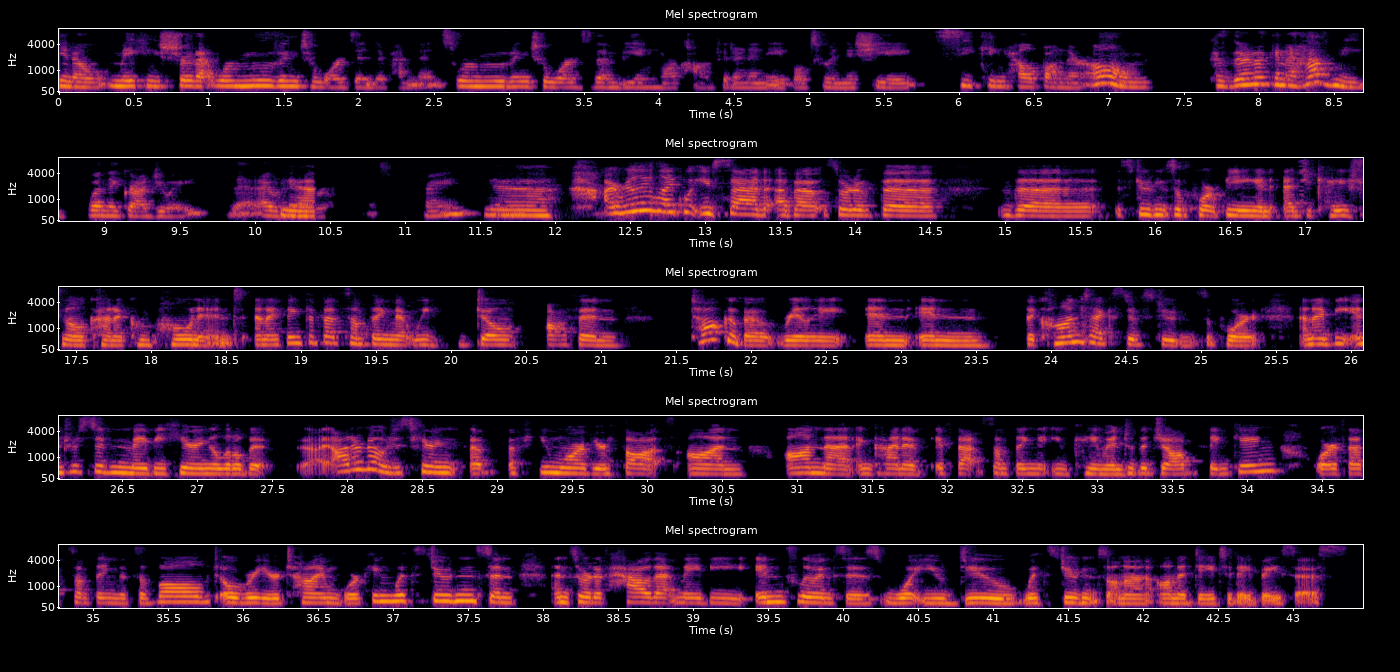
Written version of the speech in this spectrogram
you know making sure that we're moving towards independence. We're moving towards them being more confident and able to initiate seeking help on their own because they're not going to have me when they graduate that out of Yeah. the- right? Yeah, I really like what you said about sort of the the student support being an educational kind of component, and I think that that's something that we don't often talk about really in in the context of student support. And I'd be interested in maybe hearing a little bit. I, I don't know, just hearing a, a few more of your thoughts on on that, and kind of if that's something that you came into the job thinking, or if that's something that's evolved over your time working with students, and and sort of how that maybe influences what you do with students on a on a day-to-day basis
